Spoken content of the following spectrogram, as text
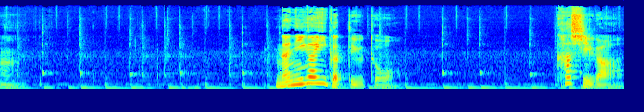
うん。何がいいかっていうと、歌詞が、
